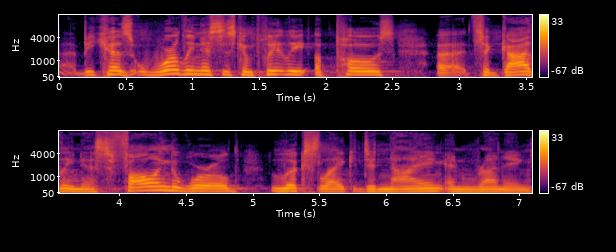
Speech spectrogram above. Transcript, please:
uh, because worldliness is completely opposed uh, to godliness, following the world looks like denying and running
